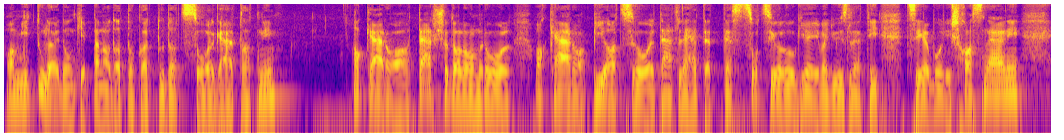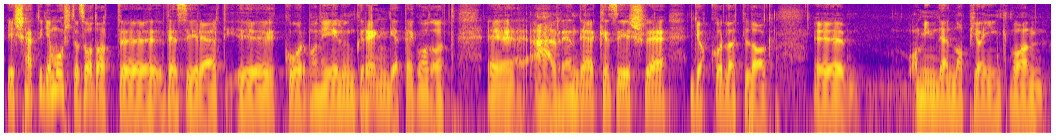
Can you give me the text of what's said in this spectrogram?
ami tulajdonképpen adatokat tudott szolgáltatni akár a társadalomról, akár a piacról, tehát lehetett ezt szociológiai vagy üzleti célból is használni, és hát ugye most az adatvezérelt korban élünk, rengeteg adat áll rendelkezésre, gyakorlatilag a mindennapjainkban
